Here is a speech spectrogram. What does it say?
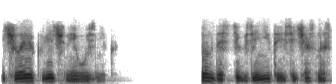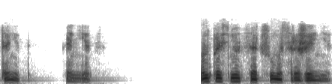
и человек — вечный узник. Он достиг зенита, и сейчас настанет конец. Он проснется от шума сражения,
